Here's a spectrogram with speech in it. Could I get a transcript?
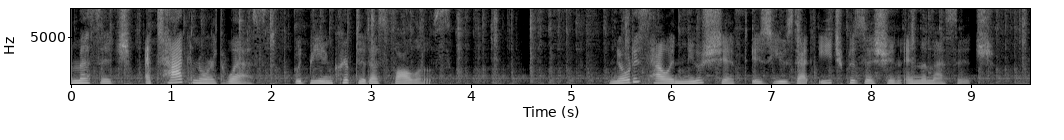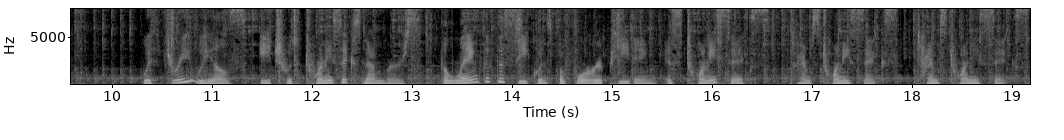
the message attack northwest would be encrypted as follows. Notice how a new shift is used at each position in the message. With three wheels, each with 26 numbers, the length of the sequence before repeating is 26 times 26 times 26.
